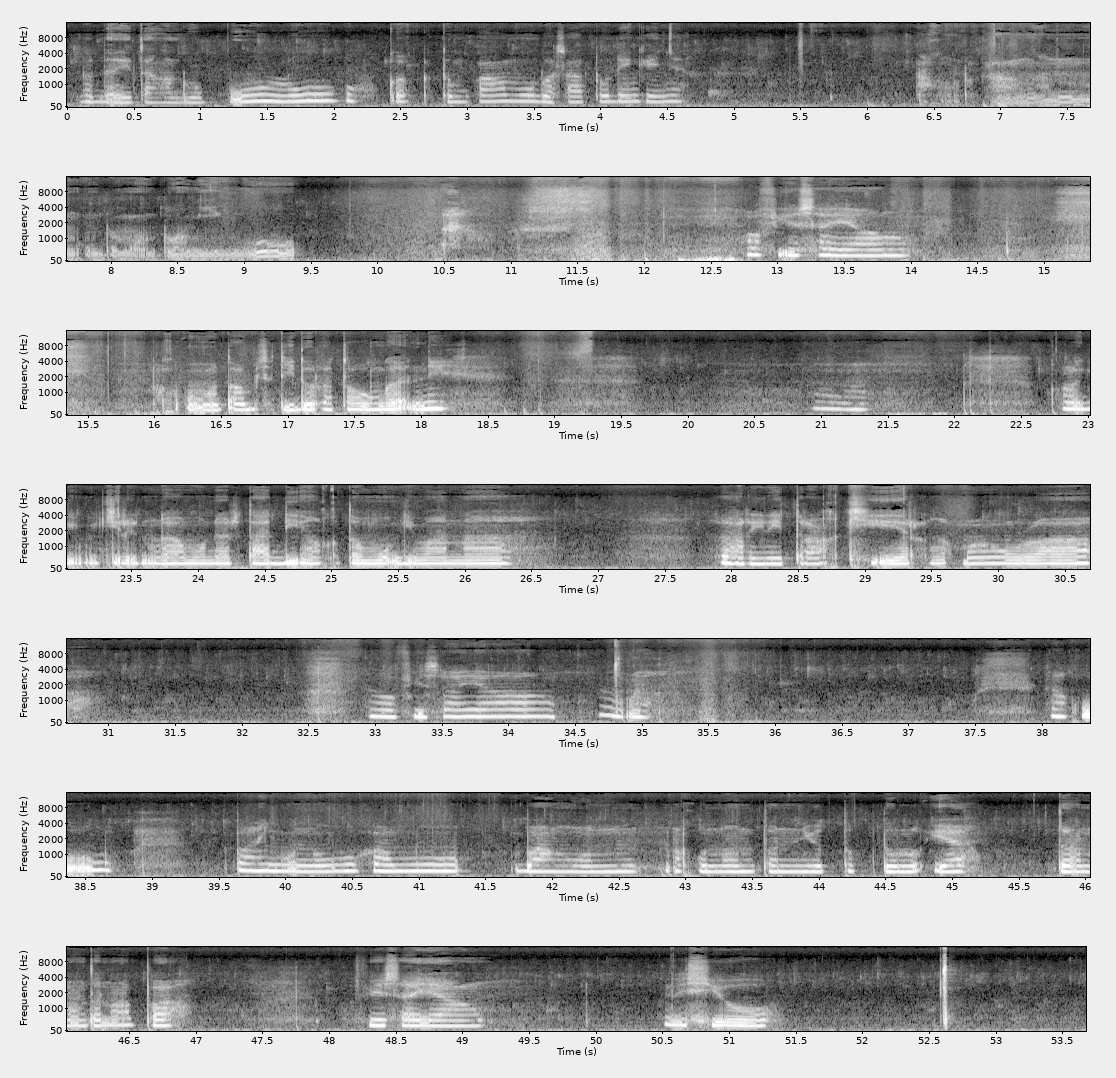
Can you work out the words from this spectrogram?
dari tanggal 20 gak ketemu kamu 21 deh kayaknya. Aku udah kangen udah mau dua minggu. Love you sayang. Aku mau tahu bisa tidur atau enggak nih. Hmm. aku lagi mikirin kamu dari tadi yang ketemu gimana hari ini terakhir nggak mau lah. I love you sayang. Aku paling menunggu kamu bangun. Aku nonton YouTube dulu ya. Udah nonton apa. Love you sayang. Miss you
